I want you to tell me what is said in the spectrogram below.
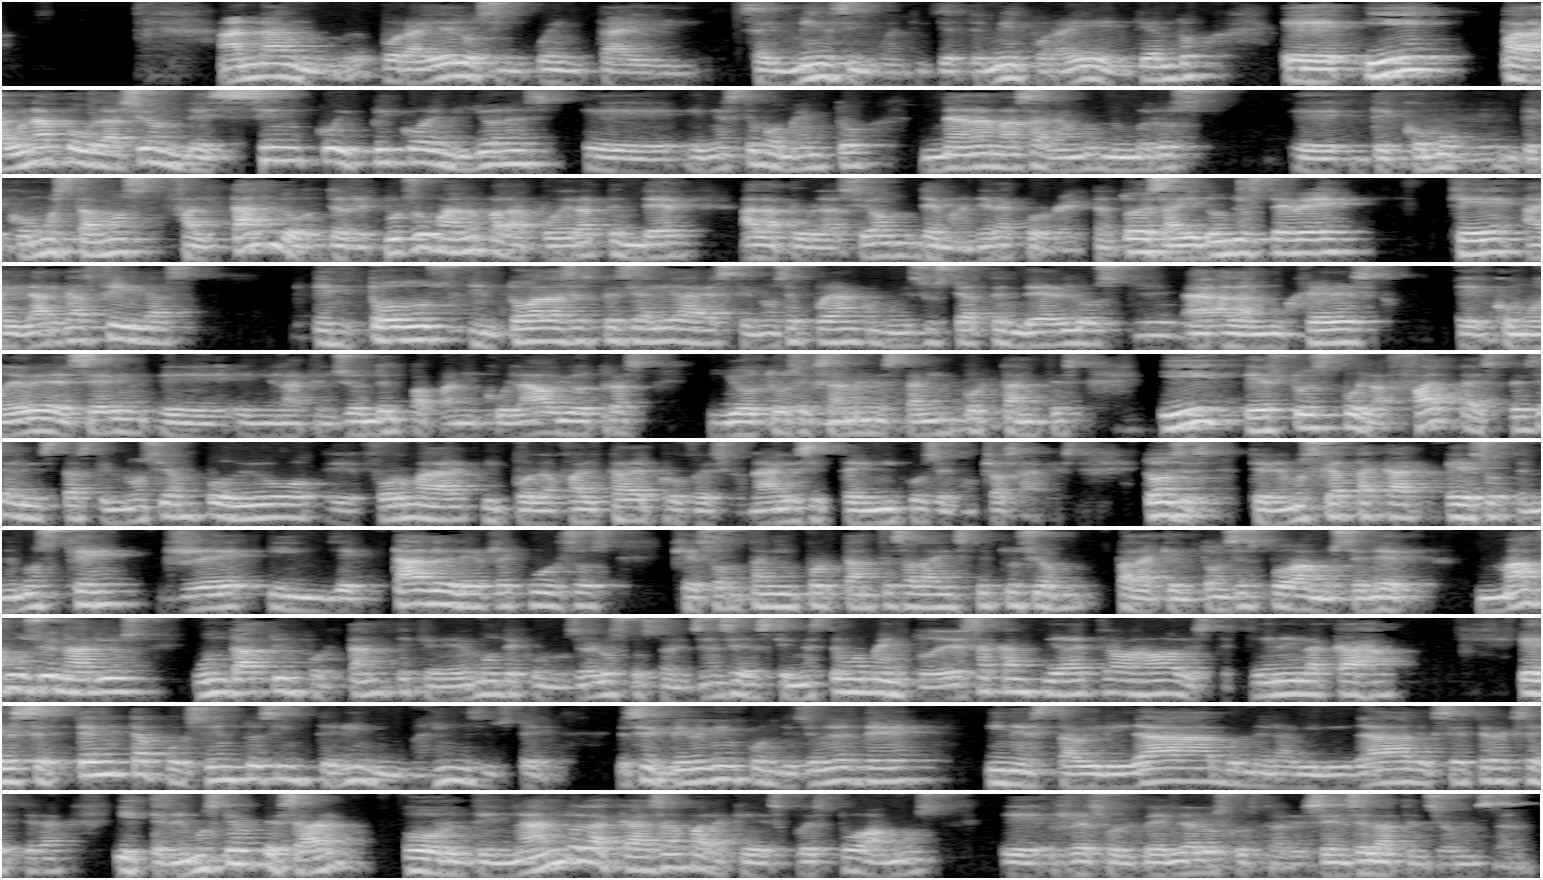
andan por ahí de los 56 mil, 57 mil, por ahí entiendo, eh, y para una población de cinco y pico de millones eh, en este momento, nada más hagamos números eh, de, cómo, de cómo estamos faltando de recurso humano para poder atender a la población de manera correcta. Entonces, ahí es donde usted ve que hay largas filas en todos, en todas las especialidades que no se puedan, como dice usted, atenderlos a, las mujeres eh, como debe de ser en, en, la atención del Papa Nicolau y otras y otros exámenes tan importantes. Y esto es por la falta de especialistas que no se han podido eh, formar y por la falta de profesionales y técnicos en otras áreas. Entonces, tenemos que atacar eso, tenemos que reinyectarle recursos que son tan importantes a la institución para que entonces podamos tener más funcionarios. Un dato importante que debemos de conocer los costarricenses es que en este momento de esa cantidad de trabajadores que tiene la caja, el 70% es interino, imagínense usted. Es decir, viven en condiciones de inestabilidad, vulnerabilidad, etcétera, etcétera. Y tenemos que empezar ordenando la casa para que después podamos eh, resolverle a los costarricenses la atención en salud.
